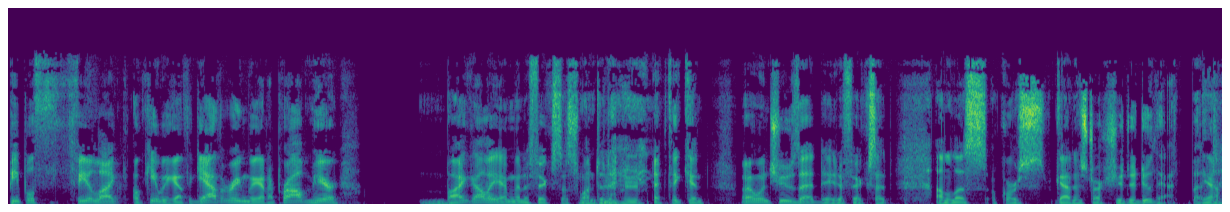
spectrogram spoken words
People th- feel like, okay, we got the gathering, we got a problem here. By golly, I'm going to fix this one today. Mm-hmm. if they can, I wouldn't choose that day to fix it, unless, of course, God instructs you to do that. But Yeah.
